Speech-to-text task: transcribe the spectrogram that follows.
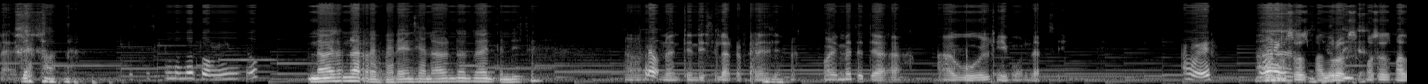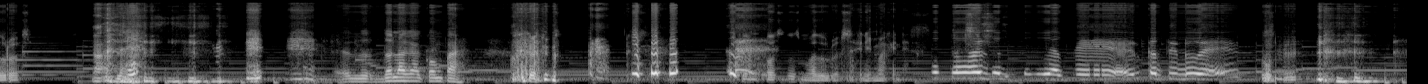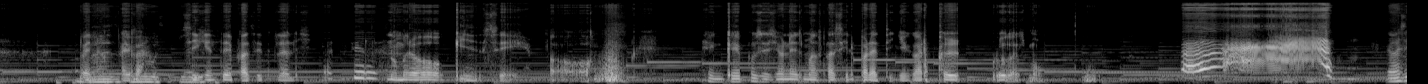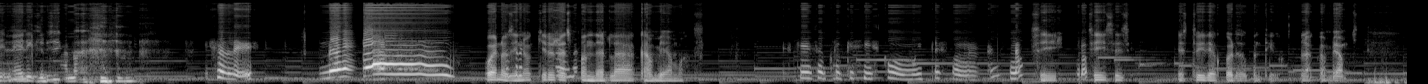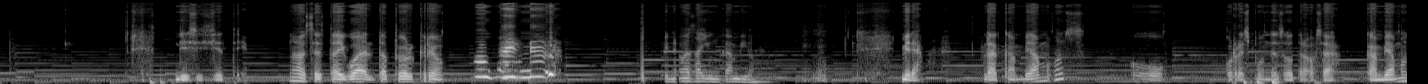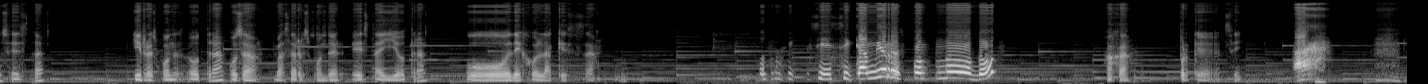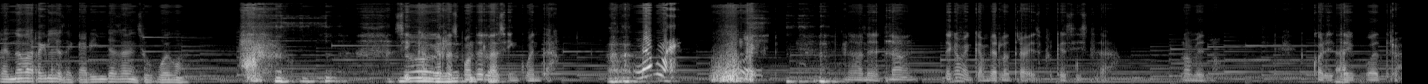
Nada, ¿estás quemando a tu amigo? No, es una referencia, ¿no? ¿No, no entendiste? no, No. no entendiste la referencia. Ahora métete a, a Google y ponle así. A ver. Ah, Mozos maduros, mozos maduros. Ah, No, lo haga, compa. Son osos maduros en imágenes. No. Siguiente fase de la ley. Número 15. Oh. ¿En qué posición es más fácil para ti llegar al orgasmo? ¡Ah! Te va a decir Eric. Ah, no. Híjole. ¡No! Bueno, si no quieres responderla, cambiamos. Es que eso creo que sí es como muy personal, ¿no? Sí, sí, sí, sí. Estoy de acuerdo contigo. La cambiamos. 17. No, esta está igual, está peor creo. Y nada más hay un cambio. Mira, ¿la cambiamos o, o respondes otra? O sea, ¿cambiamos esta y respondes otra? O sea, ¿vas a responder esta y otra? ¿O dejo la que está? O sea, si, si, si cambio respondo dos. Ajá, porque sí. ¡Ah! Las nuevas reglas de Karim ya saben su juego. Si No, cambio responde la 50. Ah, No, No, no, no, déjame cambiarla otra vez porque sí está lo mismo. 44.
